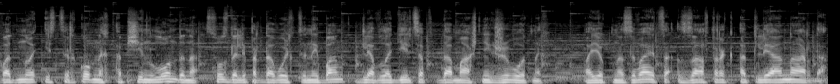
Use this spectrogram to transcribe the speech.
В одной из церковных общин Лондона создали продовольственный банк для владельцев домашних животных. Паек называется «Завтрак от Леонардо».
